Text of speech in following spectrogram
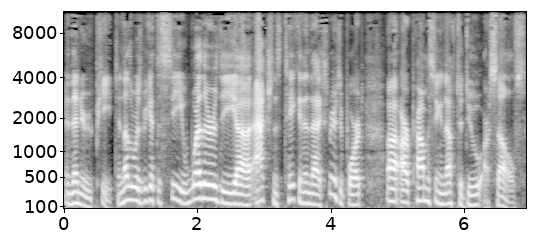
and then you repeat. In other words, we get to see whether the uh, actions taken in that experience report uh, are promising enough to do ourselves.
